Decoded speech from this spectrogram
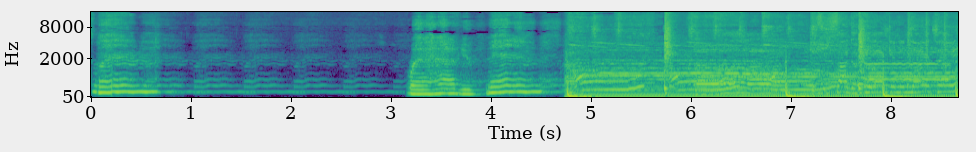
When? Where have you been? Oh, oh, oh.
